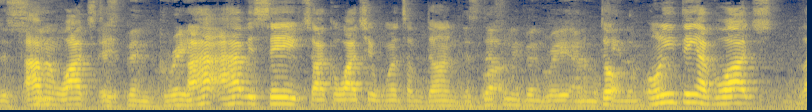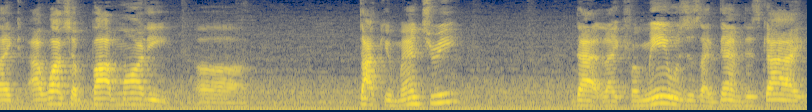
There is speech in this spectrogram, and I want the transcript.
this I haven't watched It's it. It's been great. I, ha- I have it saved so I can watch it once I'm done. it's But definitely been great. Animal Kingdom. the Kingdom. only thing I've watched, like I watched a Bob Marley uh, documentary. That like for me was just like damn this guy,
